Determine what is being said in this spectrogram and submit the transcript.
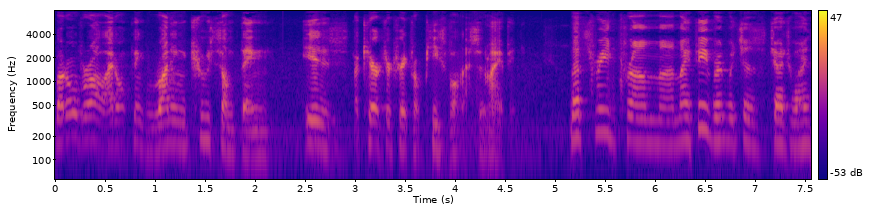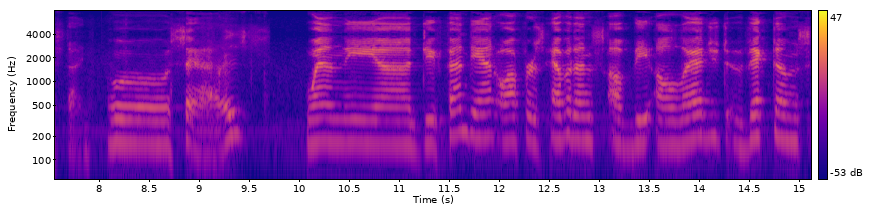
But overall, I don't think running to something is a character trait for peacefulness, in my opinion. Let's read from uh, my favorite, which is Judge Weinstein, who says, when the uh, defendant offers evidence of the alleged victim's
